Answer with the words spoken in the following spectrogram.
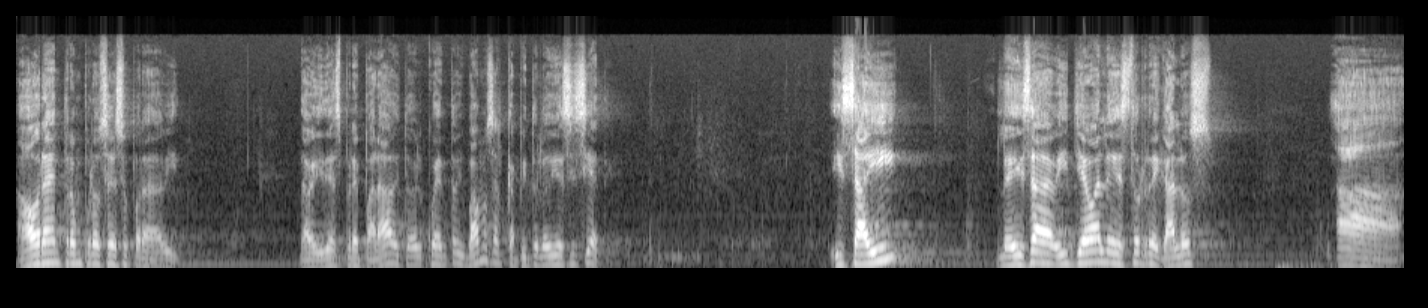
Ahora entra un proceso para David. David es preparado y todo el cuento. Y vamos al capítulo 17. Isaí le dice a David, llévale estos regalos al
